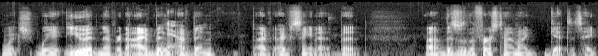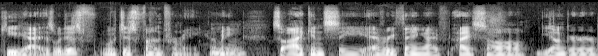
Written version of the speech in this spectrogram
which we you had never done. I've been No. I've been I've I've seen it, but um, this is the first time I get to take you guys, which is which is fun for me. I Mm-hmm. mean, so I can see everything I I saw younger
